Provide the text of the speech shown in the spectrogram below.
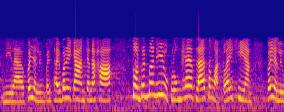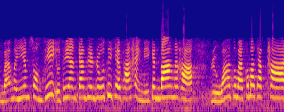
บนี้แล้ว ก็อย่าลืมไปใช้บริการกันนะคะ ส่วนเพื่อนๆที่อยู่กรุงเทพและจังหวัดใกล้เคียง ก็อย่าลืมแวะมาเยี่ยมชมที่อุทยานการเรียนรู้ทีเคพาร์คแห่งนี้กันบ้างนะคะ หรือว่าจะแวะเข้ามาทักทาย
